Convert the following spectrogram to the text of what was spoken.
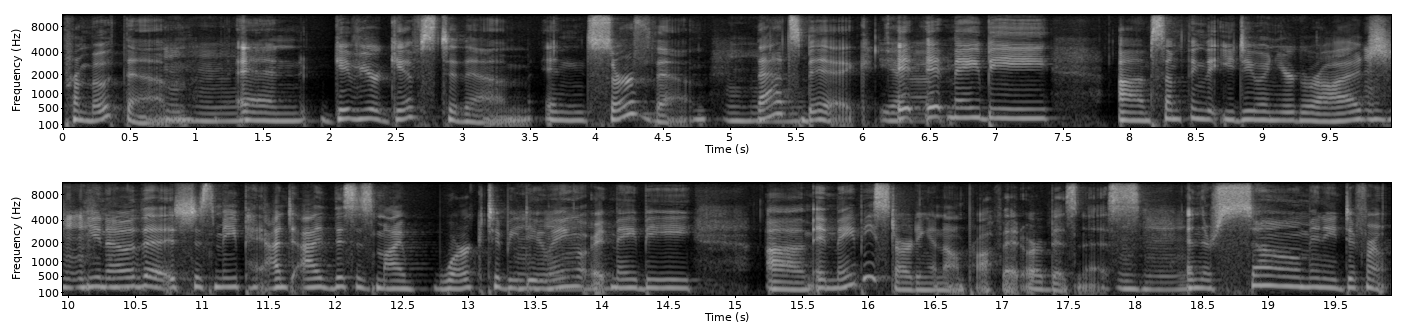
promote them mm-hmm. and give your gifts to them and serve them. Mm-hmm. That's big. It Yeah. it may be um, something that you do in your garage, mm-hmm. you know, that it's just me. I, I, this is my work to be doing, or it may be um, it may be starting a nonprofit or a business. And there's so many different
